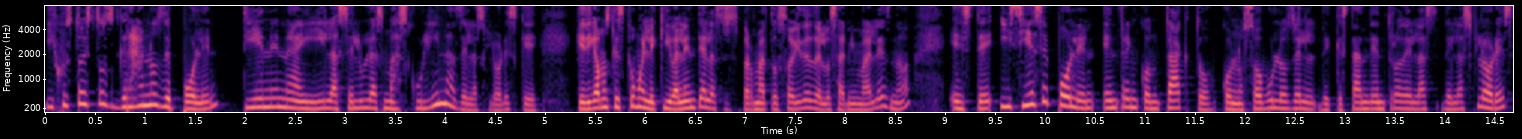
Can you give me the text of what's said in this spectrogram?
y justo estos granos de polen tienen ahí las células masculinas de las flores, que, que digamos que es como el equivalente a los espermatozoides de los animales, ¿no? Este, y si ese polen entra en contacto con los óvulos de que están dentro de las, de las flores,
